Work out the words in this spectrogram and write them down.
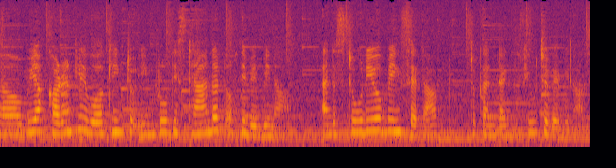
uh, we are currently working to improve the standard of the webinar and a studio being set up to conduct the future webinars.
